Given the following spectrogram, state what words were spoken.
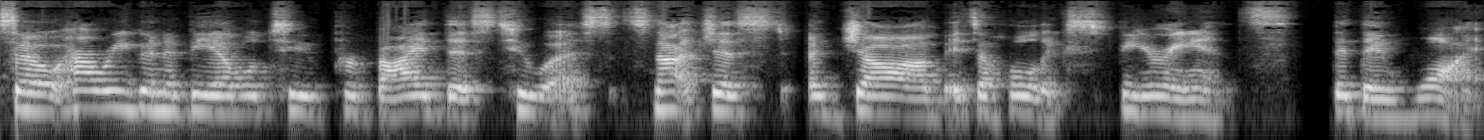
So, how are you going to be able to provide this to us? It's not just a job, it's a whole experience that they want.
